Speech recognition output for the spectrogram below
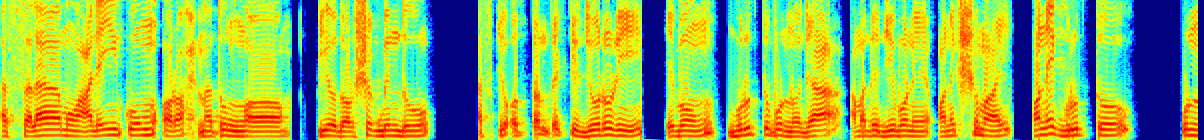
আসসালামু আলাইকুম আরহামাতুল্লাহ প্রিয় দর্শকবিন্দু, আজকে অত্যন্ত একটি জরুরি এবং গুরুত্বপূর্ণ, যা আমাদের জীবনে অনেক সময় অনেক গুরুত্বপূর্ণ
